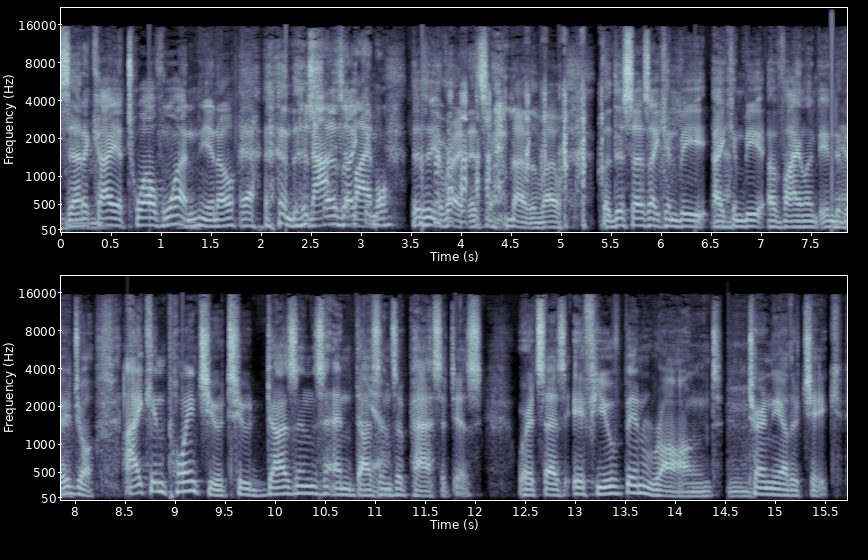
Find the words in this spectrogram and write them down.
Zedekiah twelve one, mm-hmm. you know, and this Not says I Bible. can. This is, right, it's not, not in the Bible, but this says I can be I can be a violent individual. I can point you to dozens and dozens of passages where it says, if you've been wronged, Mm. turn the other cheek.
